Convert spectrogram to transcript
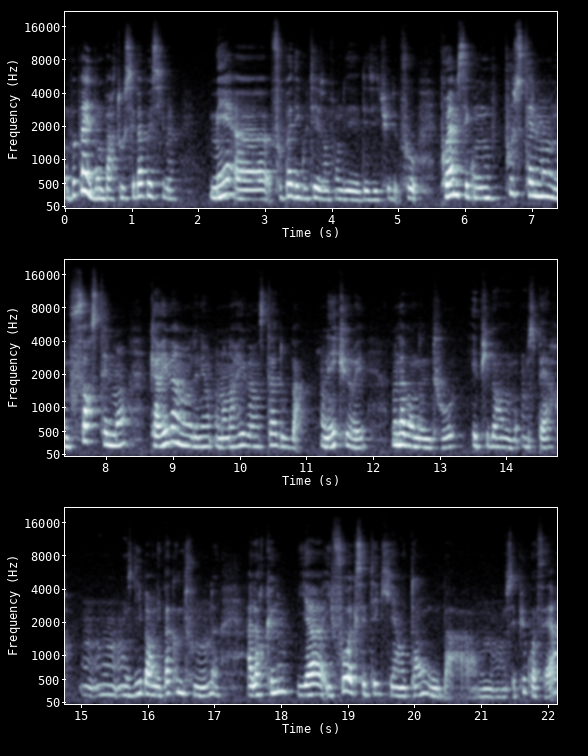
On peut pas être bon partout, c'est pas possible. Mais faut pas dégoûter les enfants des, études. Faut... Le problème, c'est qu'on nous pousse tellement, on nous force tellement qu'arrivé à un moment donné, on en arrive à un stade où bah, on est écuré, on abandonne tout, et puis bah, on, se perd. On, se dit, bah, on n'est pas comme tout le monde. Alors que non, il, y a, il faut accepter qu'il y a un temps où bah, on ne sait plus quoi faire,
